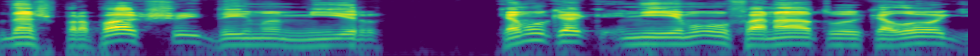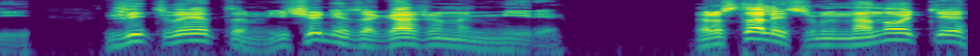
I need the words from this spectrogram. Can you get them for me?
в наш пропахший дымом мир. Кому как не ему, фанату экологии, жить в этом еще не загаженном мире. Расстались мы на ноте,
